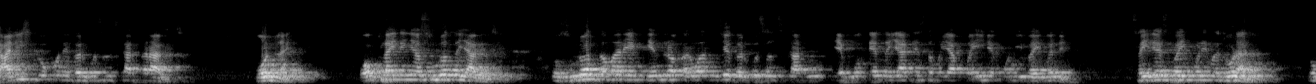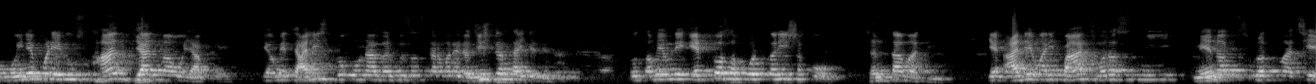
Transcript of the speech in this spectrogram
ચાલીસ લોકોને ગર્ભ સંસ્કાર કરાવે છે, ઓનલાઈન. ઓફલાઈન અહીંયા સુરત જ આવે છે. તો સુરત અમારે કેન્દ્ર કરવાનું છે ગર્ભ સંસ્કારનું. એ પોતે તૈયાર છે, સમય આપીને કોનીભાઈ બને. શૈલેષભાઈ પણ એમાં જોડાશે. તો કોઈને પણ એવું સ્થાન ધ્યાનમાં હોય આપણે, કે અમે ચાલીસ લોકોના ગર્ભ સંસ્કાર અમારે રજિસ્ટર થાય છે તો તમે અમને એટલો સપોર્ટ કરી શકો જનતામાંથી. કે આજે મારી પાંચ વર્ષની મહેનત સુરતમાં છે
